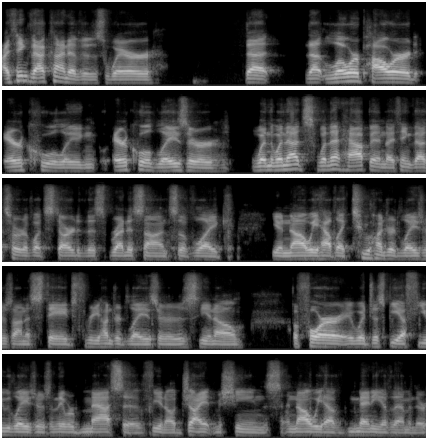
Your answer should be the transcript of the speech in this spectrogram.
I think that kind of is where that that lower powered air cooling, air cooled laser when when that's when that happened, I think that's sort of what started this renaissance of like, you know, now we have like 200 lasers on a stage, 300 lasers, you know, before it would just be a few lasers and they were massive, you know, giant machines. And now we have many of them and they're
